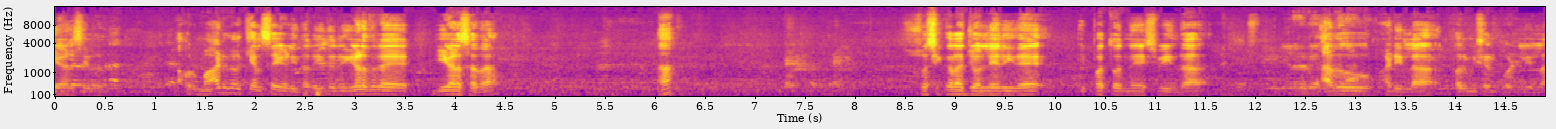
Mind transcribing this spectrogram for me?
ಹೇಳಿಸಿರೋದು ಅವ್ರು ಮಾಡಿರೋ ಕೆಲಸ ಹೇಳಿದ್ದಾರೆ. ಇದನ್ನು ಹೇಳಿದ್ರೆ ಹೀಯಾಳಿಸದ? ಶಶಿಕಲಾ ಜ್ಯುವೆಲ್ಲರಿ ಇದೆ ಇಪ್ಪತ್ತೊಂದನೇ ಇಸ್ವಿಯಿಂದ. ಅದು ಮಾಡಿಲ್ಲ ಪರ್ಮಿಷನ್ ಕೊಡಲಿಲ್ಲ.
